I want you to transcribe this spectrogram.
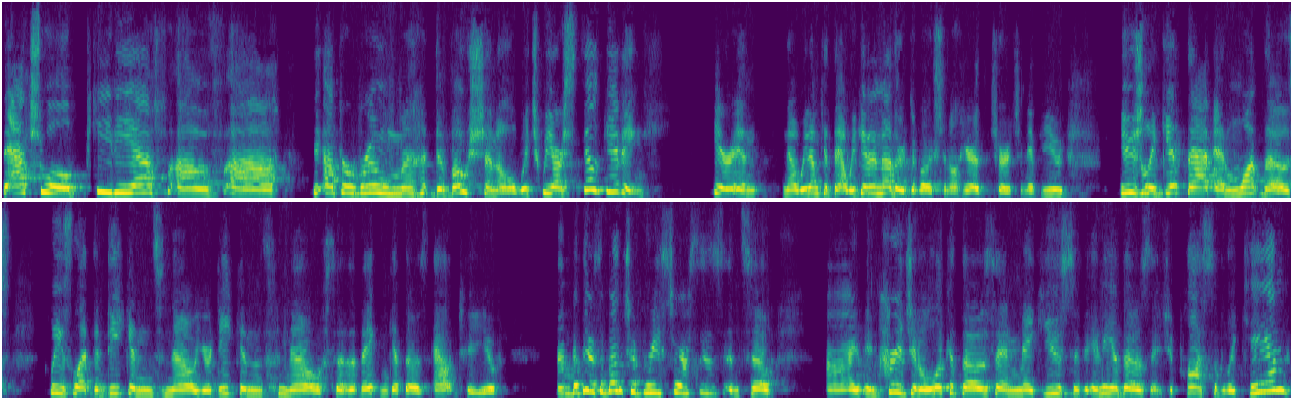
the actual PDF of uh, the upper room devotional, which we are still getting here in, no, we don't get that. We get another devotional here at the church. And if you usually get that and want those, please let the deacons know, your deacons know, so that they can get those out to you. Um, but there's a bunch of resources. And so uh, I encourage you to look at those and make use of any of those that you possibly can.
